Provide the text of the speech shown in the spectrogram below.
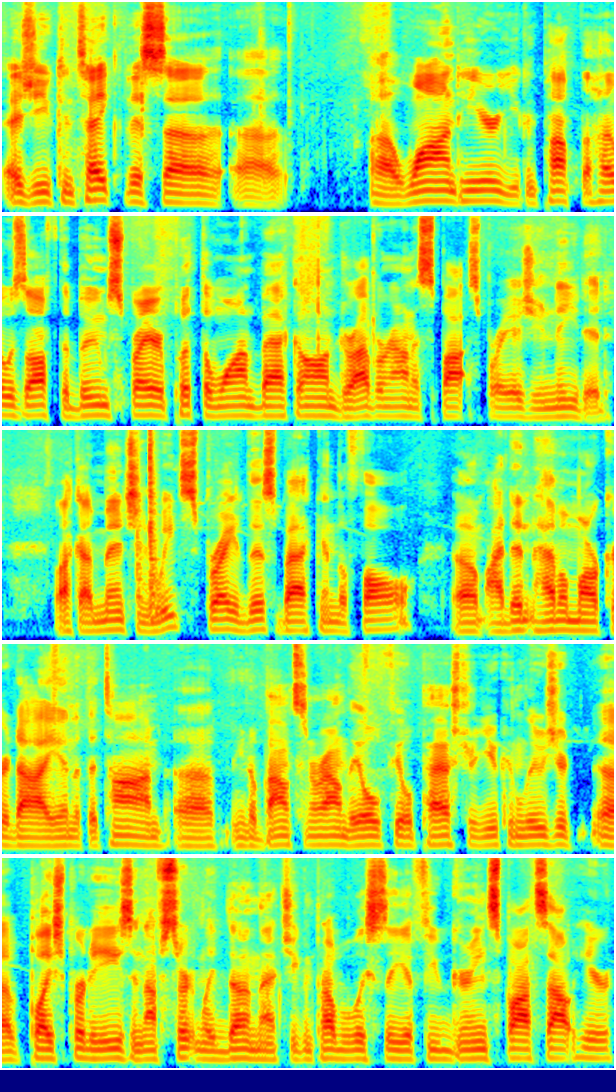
as you can take this uh, uh, uh, wand here. You can pop the hose off the boom sprayer, put the wand back on, drive around and spot spray as you needed. Like I mentioned, we'd sprayed this back in the fall. Um, I didn't have a marker dye in at the time. Uh, you know, bouncing around the old field pasture, you can lose your uh, place pretty easy, and I've certainly done that. You can probably see a few green spots out here.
